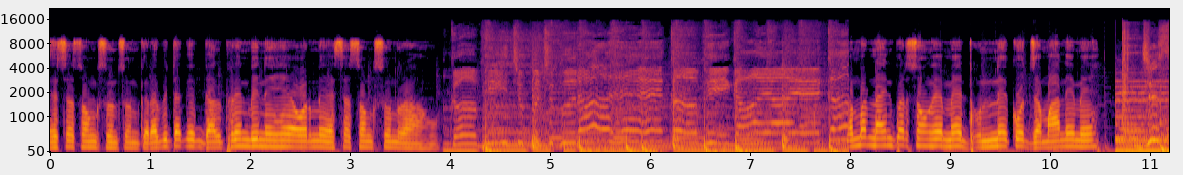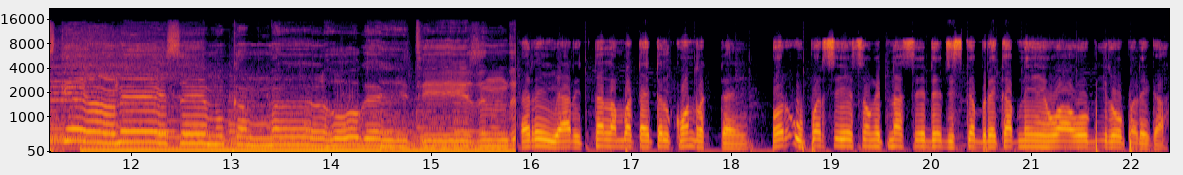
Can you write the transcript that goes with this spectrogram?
ऐसा सॉन्ग सुन सुनकर अभी तक एक गर्लफ्रेंड भी नहीं है और मैं ऐसा सॉन्ग सुन रहा हूँ। नंबर नाइन पर सॉन्ग है मैं ढूँढने को जमाने में। जिसके आने से मुकम्मल हो गई थी ज़िंदगी। अरे यार इतना लंबा टाइटल कौन रखता है? और ऊपर से ये सॉन्ग इतना सैड है, जिसका ब्रेकअप नहीं हुआ, वो भी रो पड़ेगा।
